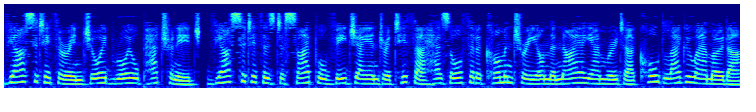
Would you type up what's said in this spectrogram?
Vyasatirtha enjoyed royal patronage. Vyasatirtha's disciple Vijayendra Tirtha has authored a commentary on the Nyayamrita called Lagu Amoda.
